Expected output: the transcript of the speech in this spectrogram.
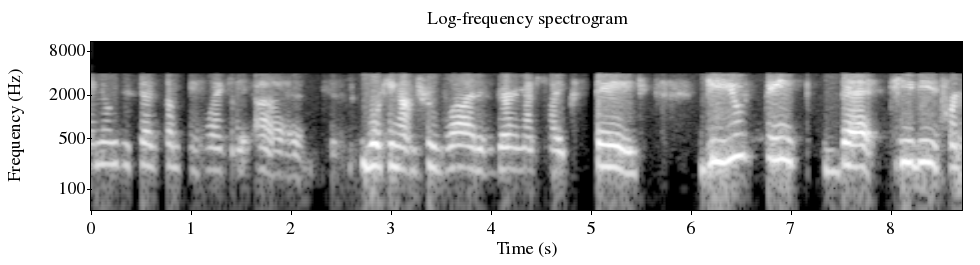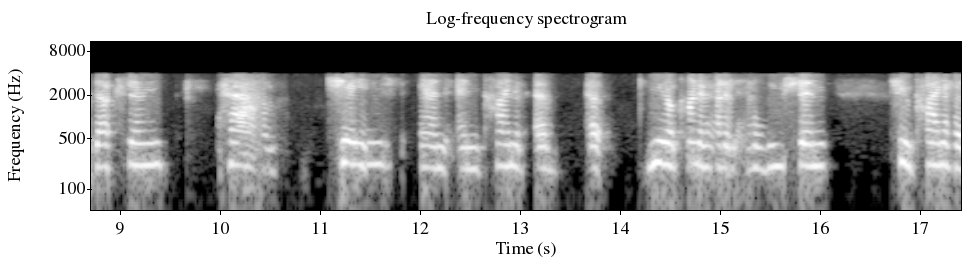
I know you said something like uh, working on True Blood is very much like stage. Do you think that TV productions have changed and and kind of uh, you know kind of had an evolution to kind of a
